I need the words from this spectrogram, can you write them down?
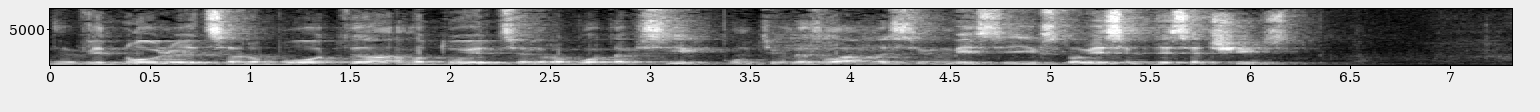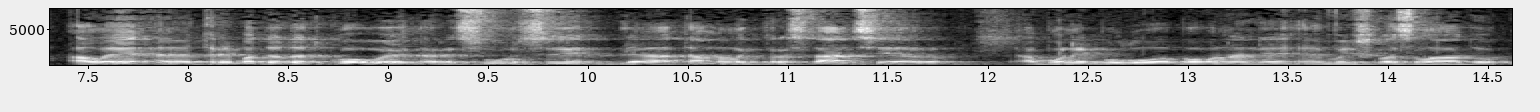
відновлюється робота, готується робота всіх пунктів незламності в місті. Їх 186. Але е, треба додаткові ресурси для там електростанція або не було, або вона не е, вийшла з ладу.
